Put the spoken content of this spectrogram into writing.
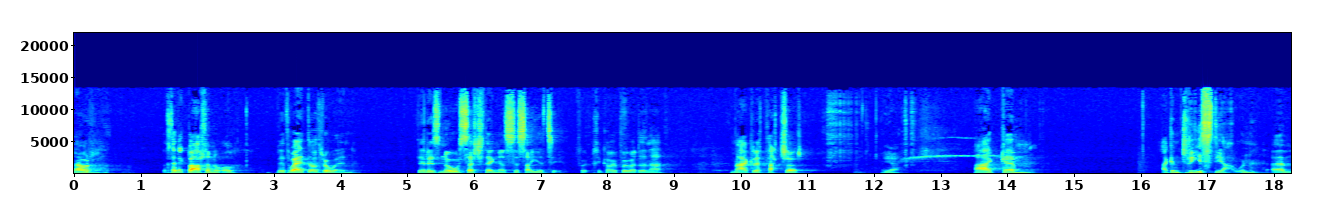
Nawr, ychydig bach yn ôl, fe ddwedodd rhywun, there is no such thing as society. Chi'n cofio pwy wedodd yna? Margaret Thatcher. Ie. Yeah. Ac, um, ac yn drist iawn, um,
